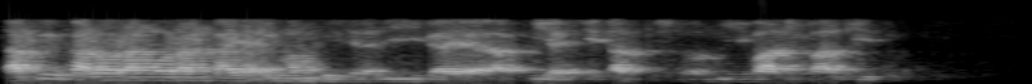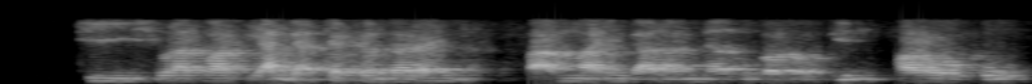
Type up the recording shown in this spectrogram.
tapi kalau orang-orang kayak Imam Ghazali, kayak Abi Yazid Al-Bustami, wali-wali itu, di surat wakian nggak ada gambarannya. Sama ingkara minal mukarrabin, faroku,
